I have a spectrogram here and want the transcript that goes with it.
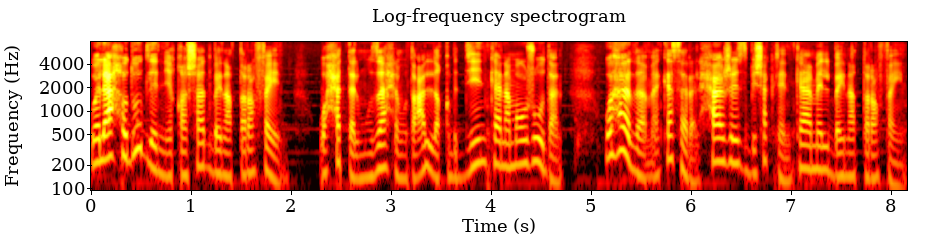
ولا حدود للنقاشات بين الطرفين وحتى المزاح المتعلق بالدين كان موجودا وهذا ما كسر الحاجز بشكل كامل بين الطرفين.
